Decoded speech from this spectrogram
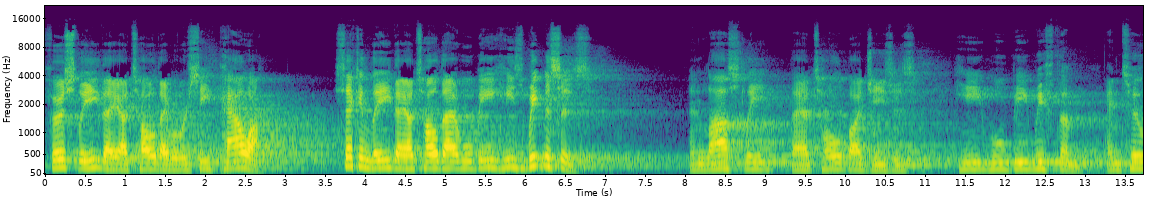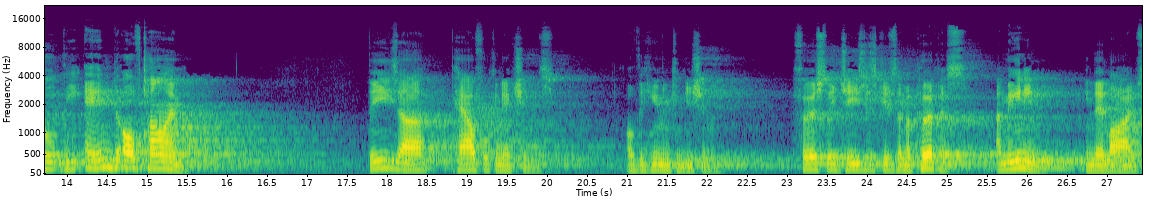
Firstly, they are told they will receive power Secondly, they are told they will be his witnesses. And lastly, they are told by Jesus he will be with them until the end of time. These are powerful connections of the human condition. Firstly, Jesus gives them a purpose, a meaning in their lives.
